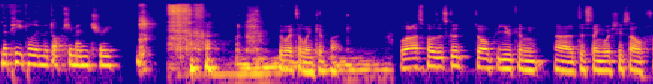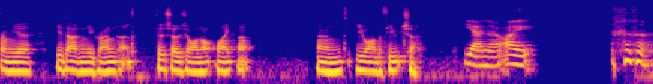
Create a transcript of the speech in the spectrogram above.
The people in the documentary. Good way to link it back. Well, I suppose it's good job you can uh, distinguish yourself from your, your dad and your granddad because it shows you're not like that, and you are the future. Yeah, no, I.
